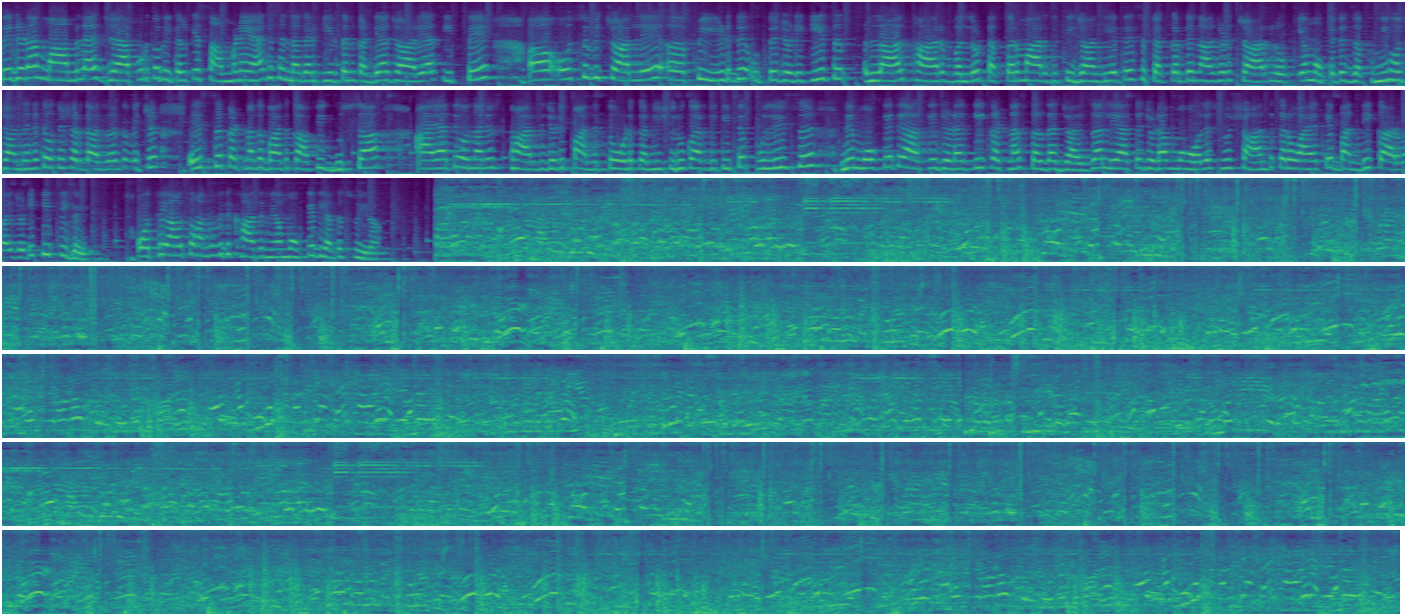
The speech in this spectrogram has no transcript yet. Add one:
ਤੇ ਜਿਹੜਾ ਮਾਮਲਾ ਹੈ ਜੈਪੁਰ ਤੋਂ ਨਿਕਲ ਕੇ ਸਾਹਮਣੇ ਹੈ ਜਿੱਥੇ ਨਗਰ ਕੀਰਤਨ ਕੱਢਿਆ ਜਾ ਰਿਹਾ ਸੀ ਤੇ ਅ, ਉਸ ਵਿਚਾਲੇ ਭੀੜ ਦੇ ਉੱਤੇ ਜਿਹੜੀ ਕਿ ਇਸ ਲਾਲ ਥਾਰ ਵੱਲੋਂ ਟੱਕਰ ਮਾਰ ਦਿੱਤੀ ਜਾਂਦੀ ਹੈ ਤੇ ਇਸ ਟੱਕਰ ਦੇ ਨਾਲ ਜਿਹੜੇ ਚਾਰ ਲੋਕ ਆ ਮੌਕੇ ਤੇ ਜ਼ਖਮੀ ਹੋ ਜਾਂਦੇ ਨੇ ਤੇ ਉੱਥੇ ਸ਼ਰਧਾਲੂਆਂ ਦੇ ਵਿੱਚ ਇਸ ਘਟਨਾ ਤੋਂ ਬਾਅਦ ਕਾਫੀ ਗੁੱਸਾ ਆਇਆ ਤੇ ਉਹਨਾਂ ਨੇ ਉਸ ਥਾਰ ਦੀ ਜਿਹੜੀ ਭੰਨ ਤੋੜ ਕਰਨੀ ਸ਼ੁਰੂ ਕਰ ਦਿੱਤੀ ਤੇ ਪੁਲਿਸ ਨੇ ਮੌਕੇ ਤੇ ਆ ਕੇ ਜਿਹੜਾ ਕਿ ਘਟਨਾ ਸਥਲ ਦਾ ਜਾਇਜ਼ਾ ਲਿਆ ਤੇ ਜਿਹੜਾ ਮਾਹੌਲ ਇਸ ਨੂੰ ਸ਼ਾਂਤ ਕਰਵਾਇਆ ਤੇ ਬੰਦੀ ਕਾਰਵਾਈ ਜਿਹੜੀ ਕੀਤੀ ਗਈ। ਉੱਥੇ ਆਓ ਤੁਹਾਨੂੰ ਵੀ ਦਿਖਾ ਦਿੰਦੇ ਆ ਮੌਕੇ ਦੀਆਂ ਤਸਵੀਰਾਂ।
